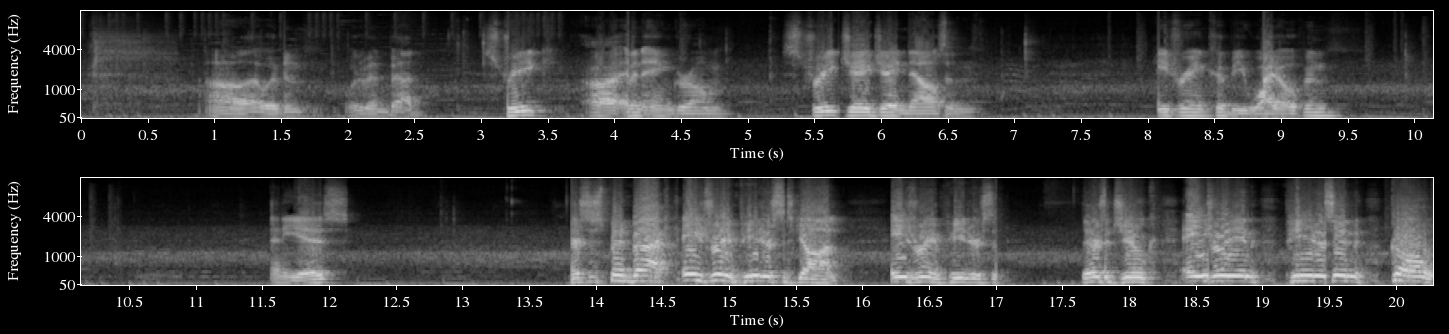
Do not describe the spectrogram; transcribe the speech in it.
oh, that would have been would have been bad. Streak, uh, Evan Engram, Streak, JJ Nelson. Adrian could be wide open. And he is. There's a spin back. Adrian Peterson's gone. Adrian Peterson. There's a juke. Adrian Peterson. Go.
